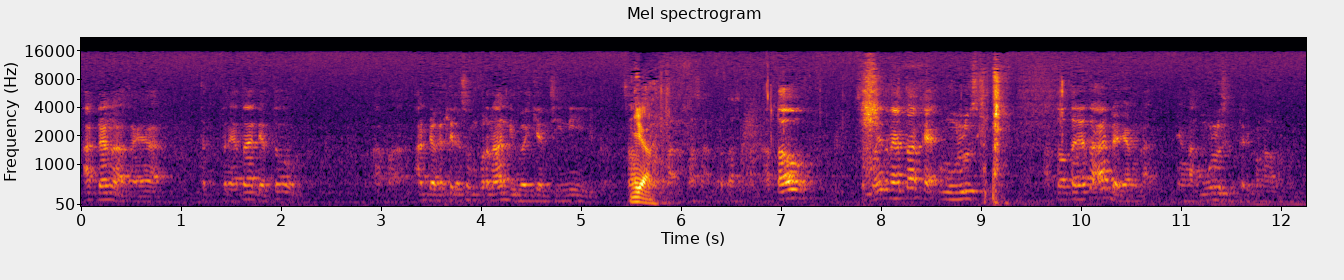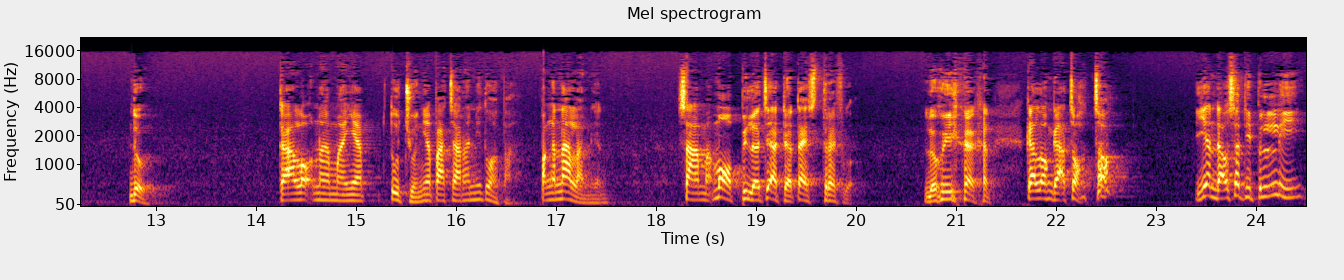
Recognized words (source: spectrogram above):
ada nggak kayak ter- ternyata dia tuh apa ada ketidaksempurnaan di bagian sini gitu? Iya. pasangan berpasangan. Atau semuanya ternyata kayak mulus gitu? Atau ternyata ada yang nggak yang nggak mulus gitu dari pengalaman? Duh, kalau namanya tujuannya pacaran itu apa? Pengenalan kan? Sama mobil aja ada test drive kok. Loh iya kan? Kalau nggak cocok, ya nggak usah dibeli.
